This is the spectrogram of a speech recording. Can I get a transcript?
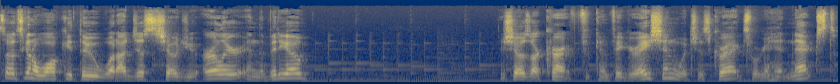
So it's going to walk you through what I just showed you earlier in the video. It shows our current configuration, which is correct. So we're going to hit next.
